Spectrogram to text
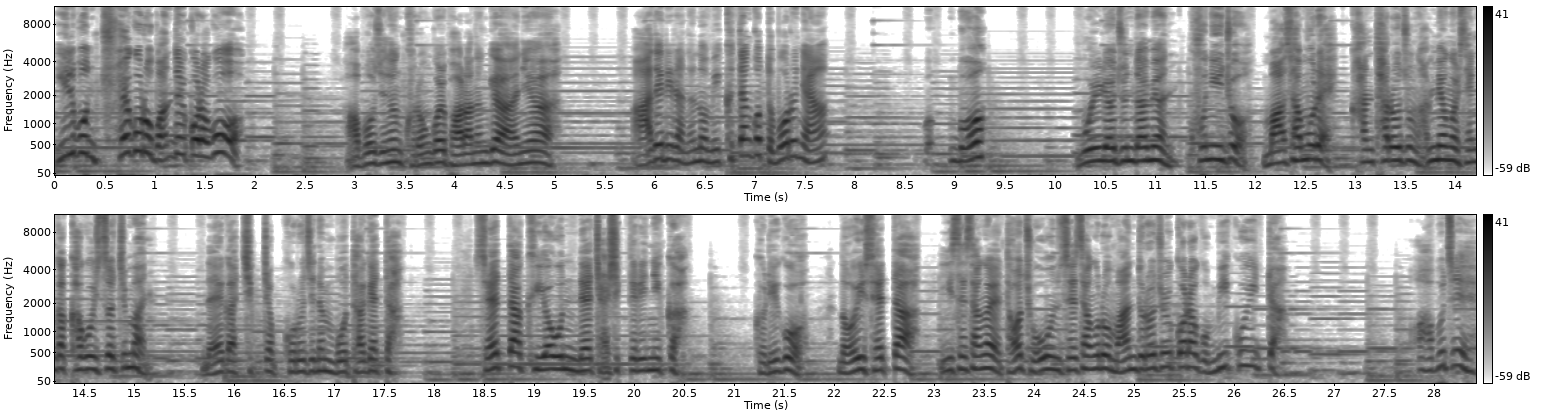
일본 최고로 만들 거라고. 아버지는 그런 걸 바라는 게 아니야. 아들이라는 놈이 그딴 것도 모르냐? 뭐? 뭐? 물려준다면 쿠니조, 마사무레, 칸타로 중 한 명을 생각하고 있었지만 내가 직접 고르지는 못하겠다. 셋 다 귀여운 내 자식들이니까. 그리고 너희 셋 다 이 세상을 더 좋은 세상으로 만들어 줄 거라고 믿고 있다. 아버지,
